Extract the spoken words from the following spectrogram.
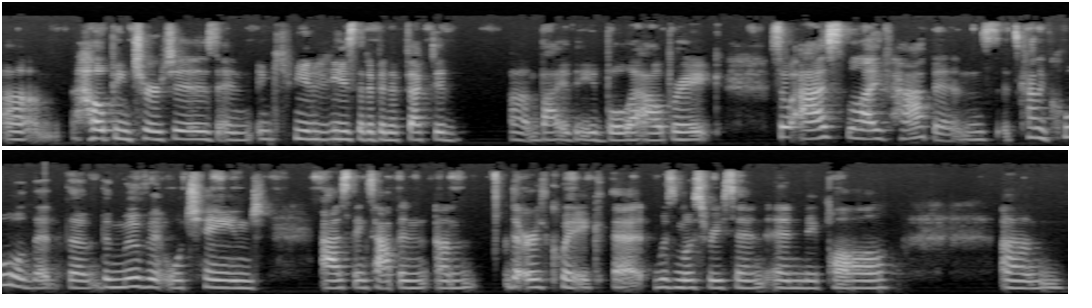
um, helping churches and, and, communities that have been affected um, by the Ebola outbreak. So, as life happens, it's kind of cool that the the movement will change as things happen. Um, the earthquake that was most recent in Nepal um,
